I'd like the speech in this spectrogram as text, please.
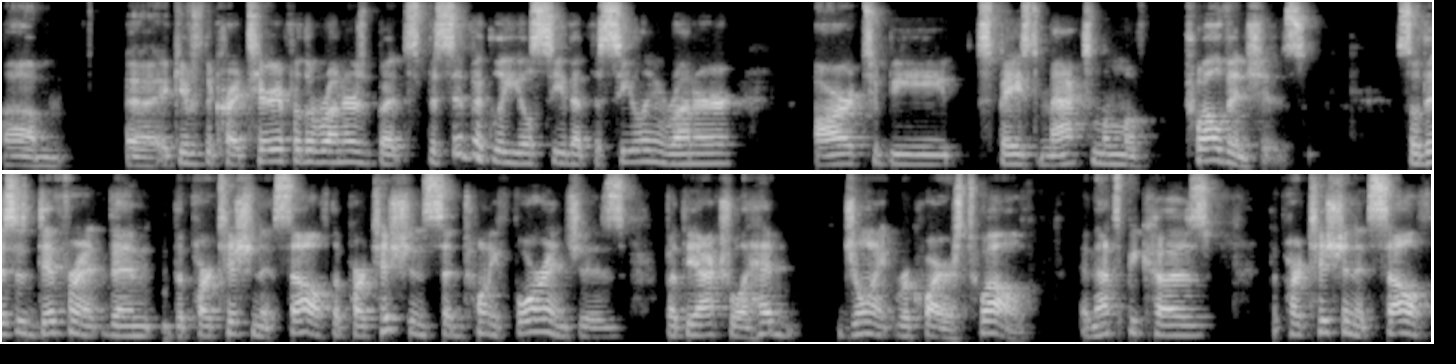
Um, uh, it gives the criteria for the runners, but specifically, you'll see that the ceiling runner are to be spaced maximum of 12 inches. So this is different than the partition itself. The partition said 24 inches, but the actual head joint requires 12. And that's because the partition itself,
